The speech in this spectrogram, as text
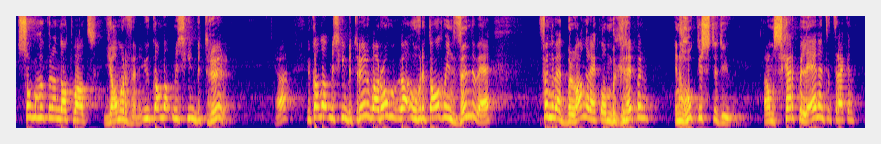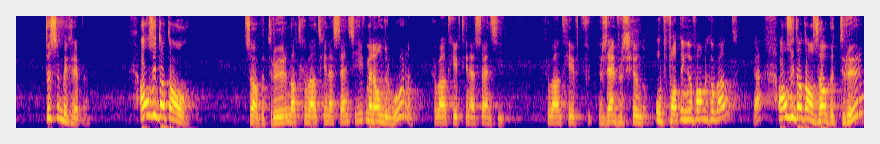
sommigen kunnen dat wat jammer vinden. U kan dat misschien betreuren. Ja? U kan dat misschien betreuren. Waarom? Over het algemeen vinden wij, vinden wij het belangrijk om begrippen in hokjes te duwen en om scherpe lijnen te trekken tussen begrippen. Als u dat al zou betreuren dat geweld geen essentie heeft, met andere woorden, geweld geeft geen essentie. Geweld geeft, er zijn verschillende opvattingen van geweld. Ja? Als u dat al zou betreuren,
